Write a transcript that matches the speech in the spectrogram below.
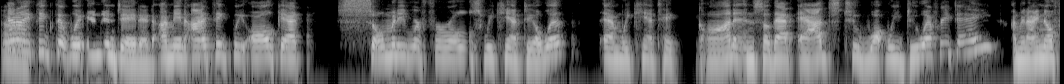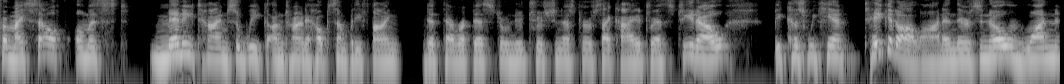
Uh, and I think that we're inundated. I mean, I think we all get so many referrals we can't deal with and we can't take on. And so that adds to what we do every day. I mean, I know for myself, almost many times a week, I'm trying to help somebody find a therapist or nutritionist or psychiatrist, you know, because we can't take it all on. And there's no one, I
